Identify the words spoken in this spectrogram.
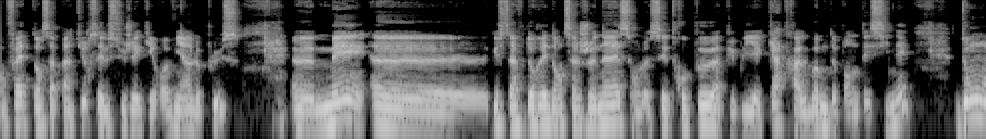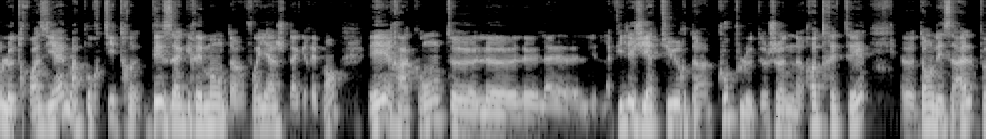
en fait, dans sa peinture, c'est le sujet qui revient le plus. Euh, mais euh, Gustave Doré, dans sa jeunesse, on le sait trop peu, a publié quatre albums de bande dessinée, dont le troisième a pour titre Désagrément d'un voyage d'agrément et raconte euh, la, villégiature d'un couple de jeunes retraités dans les Alpes.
